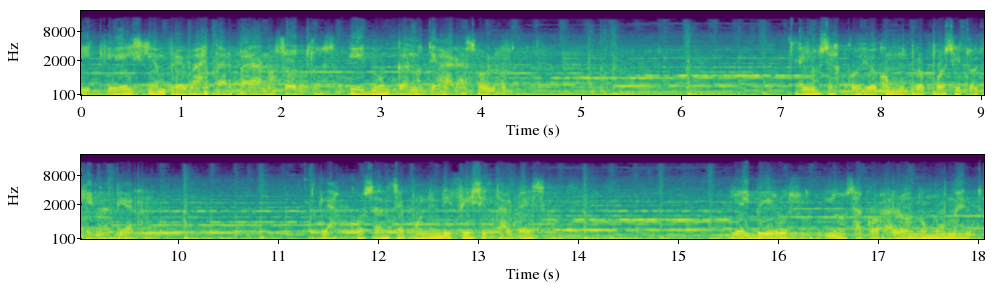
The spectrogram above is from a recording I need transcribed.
Y que Él siempre va a estar para nosotros y nunca nos dejará solos. Él nos escogió como un propósito aquí en la tierra. Las cosas se ponen difíciles tal vez, y el virus nos acorraló en un momento,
